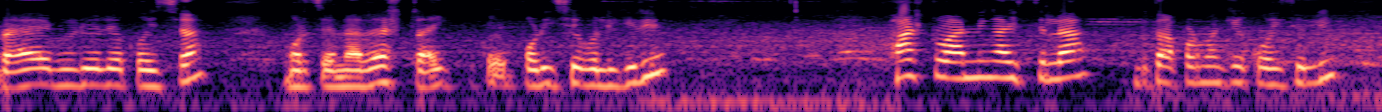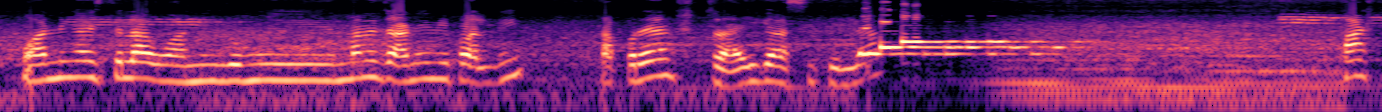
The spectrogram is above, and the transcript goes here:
প্রায় ভিডিওরে কইছে মোর চ্যানেলে স্ট্রাইক পড়িছে বলিকি ফার্স্ট ওয়ার্নিং আসছিলা ମୁଁ ତ ଆପଣମାନଙ୍କୁ କହିଥିଲି ୱାର୍ଣ୍ଣିଂ ଆସିଥିଲା ୱାର୍ଣ୍ଣିଂରୁ ମୁଇଁ ମାନେ ଜାଣିନି ପାରିଲି ତାପରେ ଷ୍ଟ୍ରାଇକ୍ ଆସିଥିଲା ଫାର୍ଷ୍ଟ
